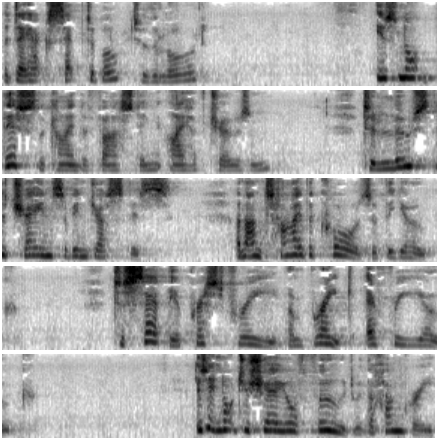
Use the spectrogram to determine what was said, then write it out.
A day acceptable to the Lord? Is not this the kind of fasting I have chosen? To loose the chains of injustice and untie the cords of the yoke, to set the oppressed free and break every yoke is it not to share your food with the hungry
